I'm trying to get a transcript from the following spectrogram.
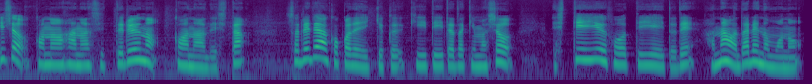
以上このお話知ってるのコーナーでした。それではここで一曲聴いていただきましょう。STU48 で花は誰のもの？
